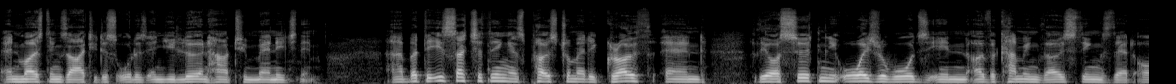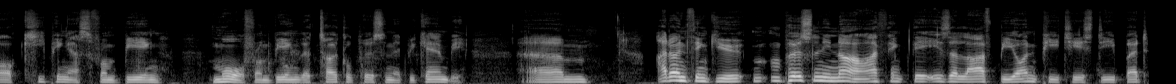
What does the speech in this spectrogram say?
and most anxiety disorders, and you learn how to manage them. Uh, but there is such a thing as post traumatic growth, and there are certainly always rewards in overcoming those things that are keeping us from being more, from being the total person that we can be. Um, I don't think you, personally, no, I think there is a life beyond PTSD, but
